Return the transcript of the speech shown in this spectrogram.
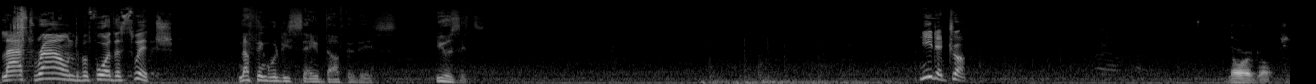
Last round before the switch. Nothing will be saved after this. Use it. Need a drop. No, I don't.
